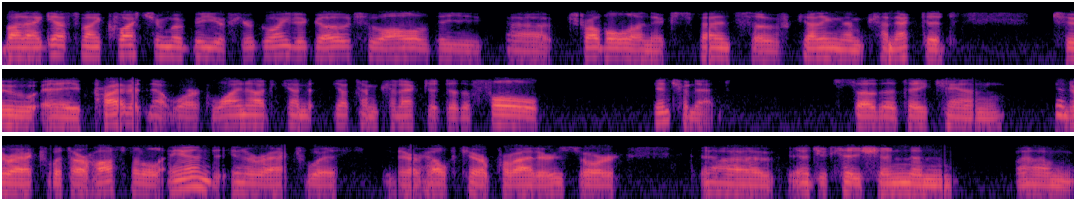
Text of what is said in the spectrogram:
But I guess my question would be, if you're going to go to all of the uh, trouble and expense of getting them connected to a private network, why not con- get them connected to the full internet so that they can interact with our hospital and interact with their healthcare providers or uh, education and um,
